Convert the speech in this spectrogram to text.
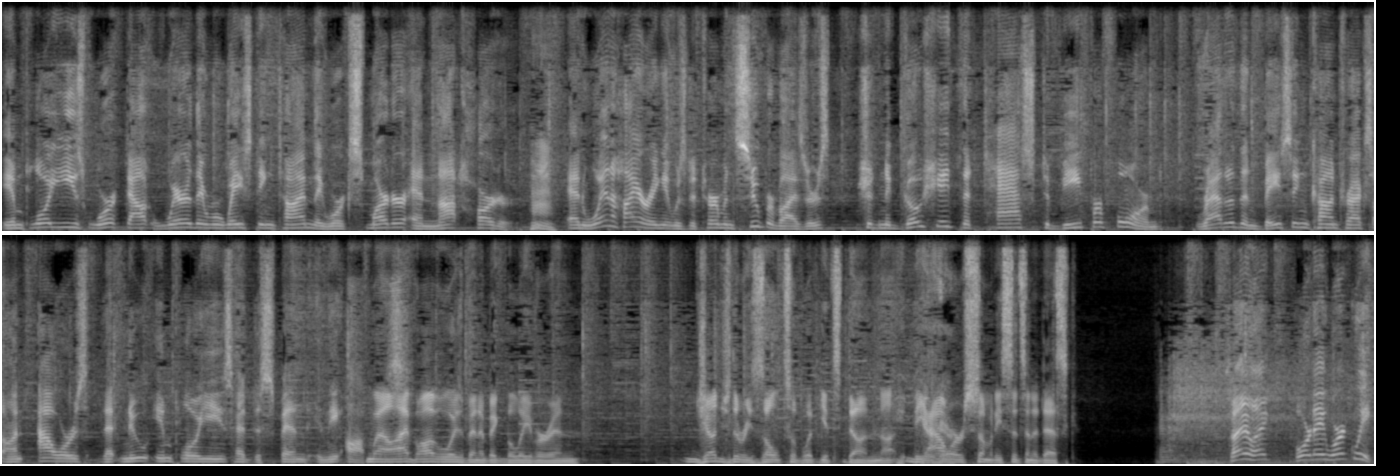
Employees worked out where they were wasting time. They worked smarter and not harder. Hmm. And when hiring, it was determined supervisors should negotiate the task to be performed rather than basing contracts on hours that new employees had to spend in the office. Well, I've, I've always been a big believer in judge the results of what gets done, not the hear. hours somebody sits in a desk. So anyway, four day work week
